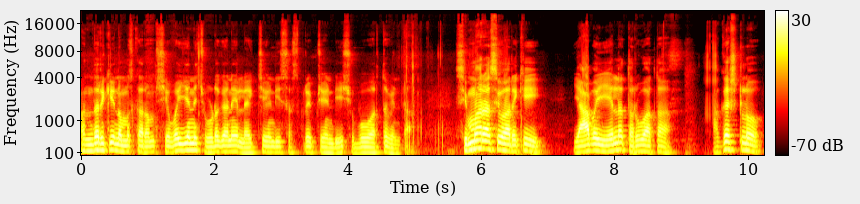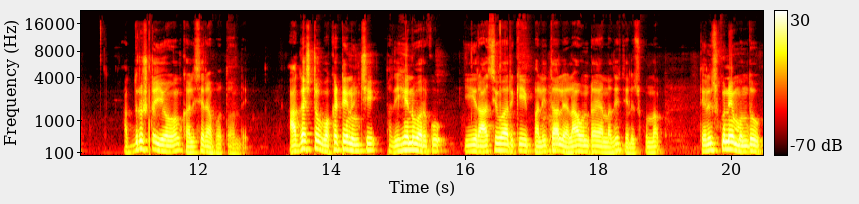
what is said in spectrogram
అందరికీ నమస్కారం. శివయ్యని చూడగానే లైక్ చేయండి సబ్స్క్రైబ్ చేయండి. శుభవార్త వింటారు సింహరాశి వారికి యాభై ఏళ్ళ తరువాత ఆగస్టులో అదృష్ట యోగం కలిసి రాబోతోంది. ఆగస్టు ఒకటి నుంచి పదిహేను వరకు ఈ రాశి వారికి ఫలితాలు ఎలా ఉంటాయన్నది తెలుసుకుందాం. తెలుసుకునే ముందు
